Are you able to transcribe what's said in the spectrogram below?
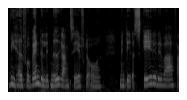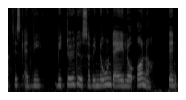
vi havde forventet lidt nedgang til efteråret. Men det, der skete, det var faktisk, at vi, vi dykkede, så vi nogle dage lå under den,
